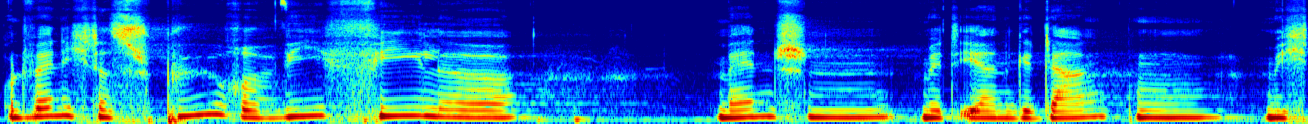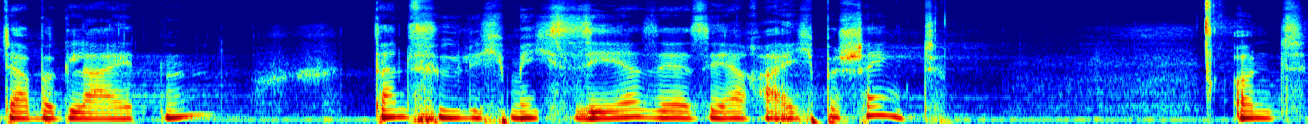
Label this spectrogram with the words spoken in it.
Und wenn ich das spüre, wie viele Menschen mit ihren Gedanken mich da begleiten, dann fühle ich mich sehr, sehr, sehr reich beschenkt. Und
